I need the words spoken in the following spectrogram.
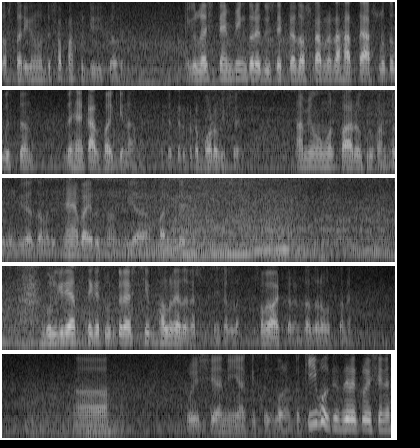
দশ তারিখের মধ্যে সব পাসপোর্ট দিয়ে দিতে হবে। এগুলো স্ট্যাম্পিং করে দুই সেটটা দশটা আপনারা হাতে আসলো তো বুঝতেন যে হ্যাঁ কাজ হয় কি না হয়। এটা তো একটা বড় বিষয়। আমি ওমর ফারুক রূপান্তর বুলগিরিয়া জমা দিচ্ছি হ্যাঁ ভাই রূপান ইয়া ফারুক ভাই। থেকে ট্যুর করে আসছি। ভালো রেজাল্ট আসছে ইনশাল্লাহ। সবাই ওয়েট করেন যাদের অবস্থানে। ক্রোয়েশিয়া নিয়ে কিছু বলেন। তো কি বলতেছে ক্রোয়েশিয়া?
